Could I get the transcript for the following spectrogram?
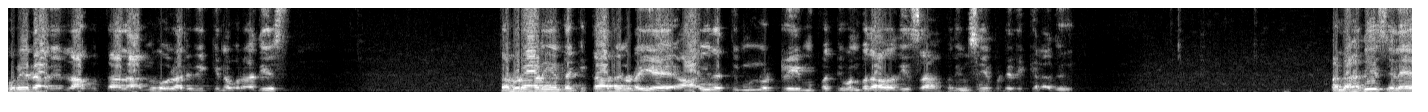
ஹுரேரா ரலியல்லாஹு தஆலா அன்ஹு ஒரு ஹதீஸ் தபுராணி என்ற கிதாபினுடைய ஆயிரத்தி முன்னூற்றி முப்பத்தி ஒன்பதாவது ஹதீஸாக பதிவு செய்யப்பட்டிருக்கிறது. அந்த ஹதீஸிலே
